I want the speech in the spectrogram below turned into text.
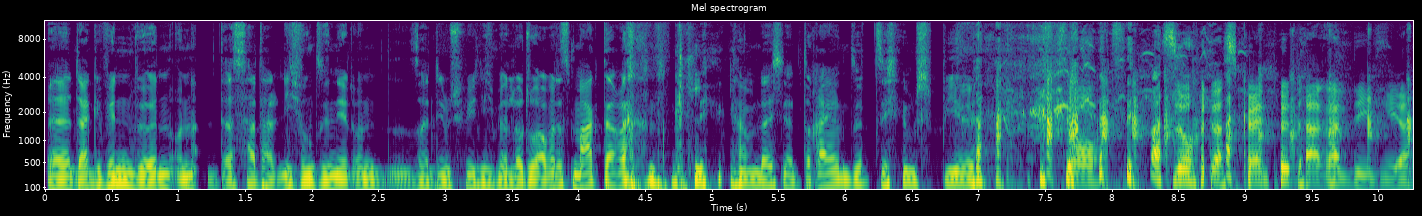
äh, da gewinnen würden und das hat halt nicht funktioniert und seitdem spiele ich nicht mehr Lotto, aber das mag daran gelegen haben, dass ich eine 73 im Spiel So, so, das könnte daran liegen, ja.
